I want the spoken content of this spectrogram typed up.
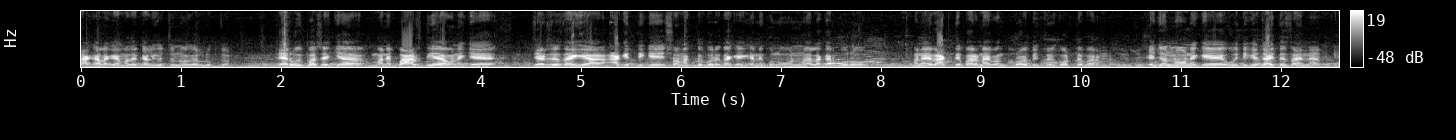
টাকা লাগে আমাদের কালীগঞ্জ নগর লোকজন। এর ওই পাশে গিয়া মানে বাস দিয়া অনেকে যে যে জায়গা আগের থেকে শনাক্ত করে থাকে, এখানে কোনো অন্য এলাকার গরু মানে রাখতে পারে না এবং ক্রয় বিক্রয় করতে পারে না। এই জন্য অনেকে ওই দিকে যাইতে চায় না আর কি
